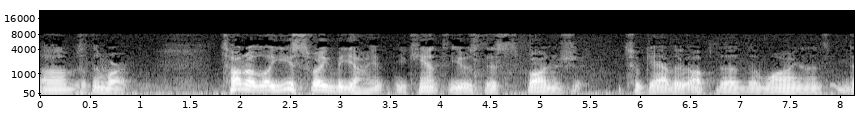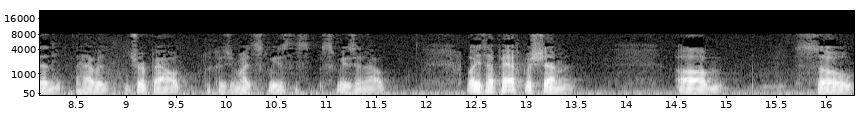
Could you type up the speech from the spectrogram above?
Um, something more. Tana lo yisvig b'yayin. You can't use this sponge to gather up the, the wine and then, then have it drip out because you might squeeze this, squeeze it out. Um, so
